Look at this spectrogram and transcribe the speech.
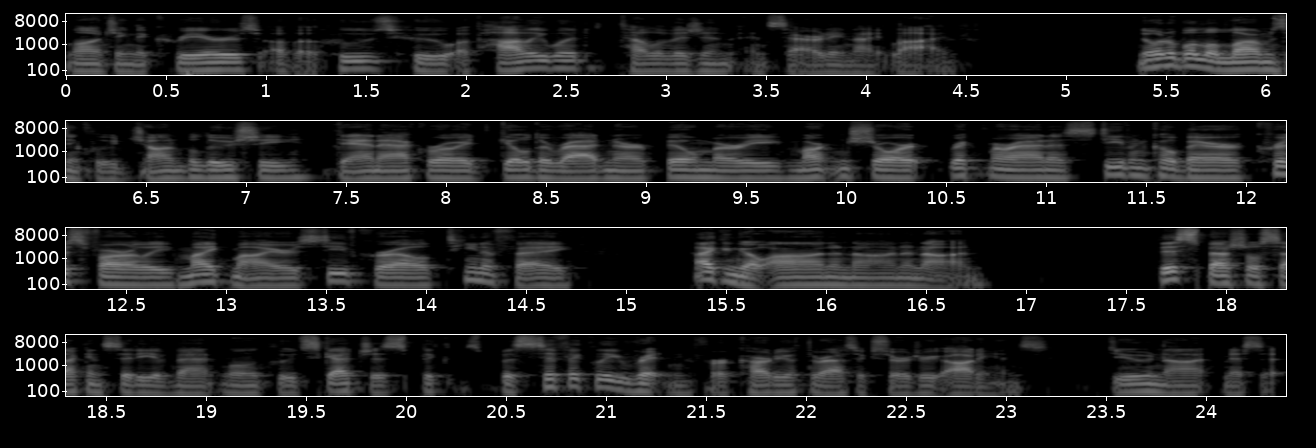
launching the careers of a who's who of Hollywood, television, and Saturday Night Live. Notable alums include John Belushi, Dan Aykroyd, Gilda Radner, Bill Murray, Martin Short, Rick Moranis, Stephen Colbert, Chris Farley, Mike Myers, Steve Carell, Tina Fey, I can go on and on and on. This special Second City event will include sketches spe- specifically written for a cardiothoracic surgery audience. Do not miss it.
